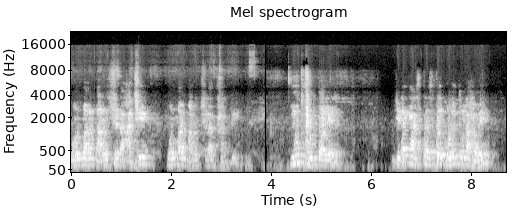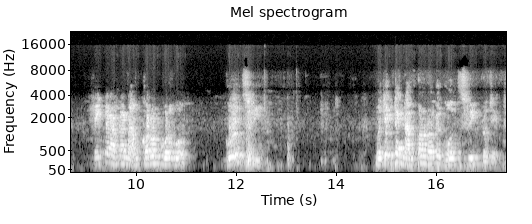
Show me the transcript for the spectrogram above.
মোহনবাগান ভারত সেরা আছে। মোহনবাগান ভারত সেরা থাকবে। ইউথ ফুটবলের যেটাকে আস্তে আস্তে গড়ে তোলা হবে, সেইটার আমরা নামকরণ করব। গোলশ্রী প্রজেক্টটার নামকরণ হবে গোল গোলশ্রী প্রজেক্ট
